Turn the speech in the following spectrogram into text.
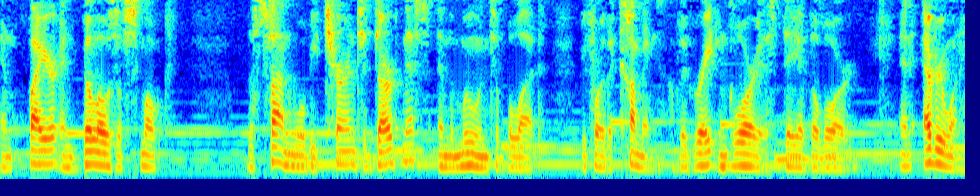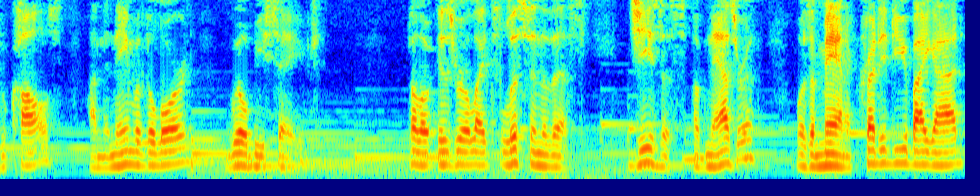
and fire and billows of smoke. The sun will be turned to darkness and the moon to blood before the coming of the great and glorious day of the Lord. And everyone who calls on the name of the Lord will be saved. Fellow Israelites, listen to this. Jesus of Nazareth was a man accredited to you by God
